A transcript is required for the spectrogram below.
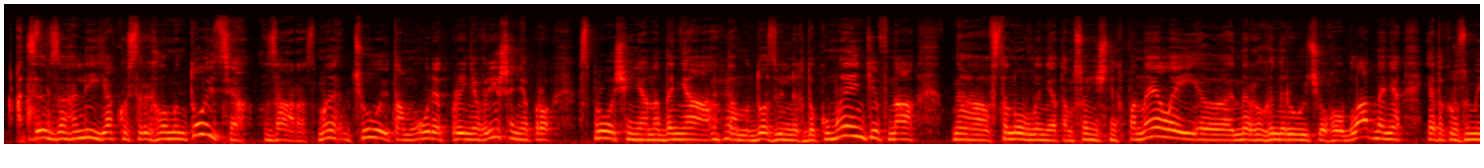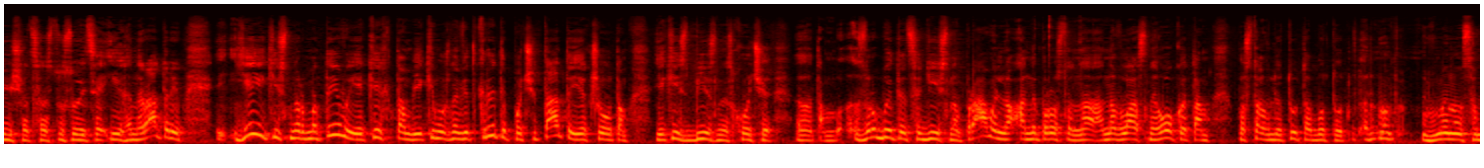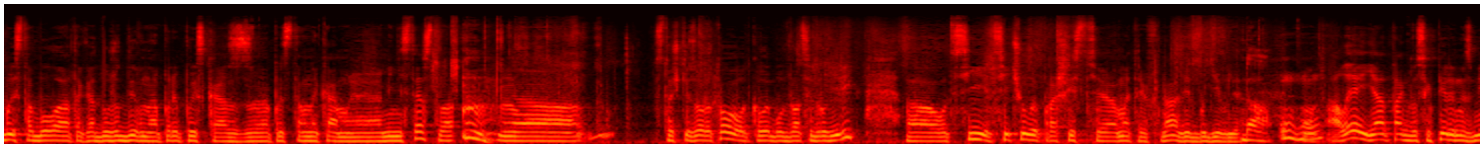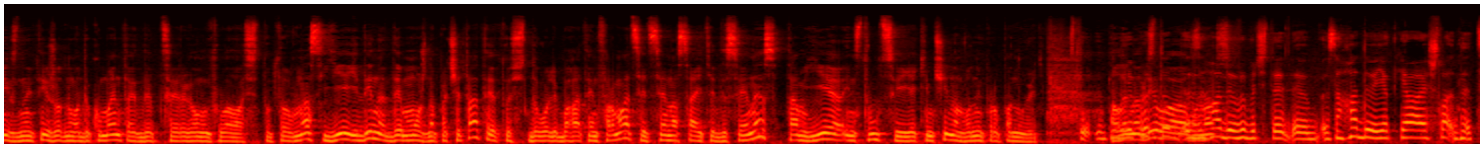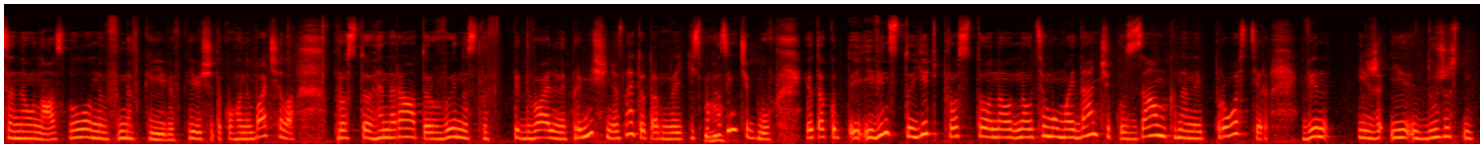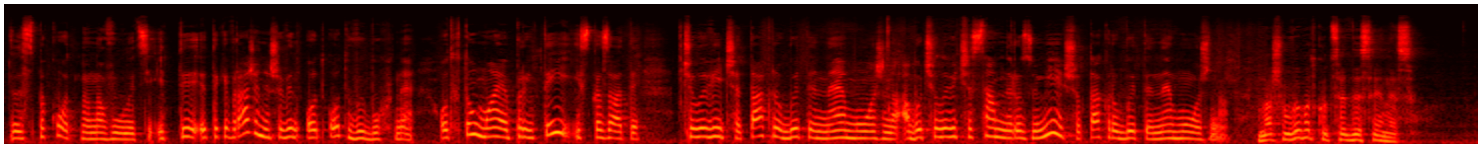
А це взагалі якось регламентується зараз. Ми чули, там уряд прийняв рішення про спрощення надання там дозвільних документів на, на встановлення там сонячних панелей, е, енергогенеруючого обладнання. Я так розумію, що це стосується і генераторів. Є якісь нормативи, яких там які можна відкрити, почитати, якщо там якийсь бізнес хоче е, там зробити це дійсно правильно, а не просто на, на власне око там поставлю тут або тут. Ну, в мене особисто була така дуже дивна переписка з представниками міністерства. Е, З точки зору того, от коли був 22-й рік, е, от всі, всі чули про 6 метрів да, від будівлі. Да. От. Але я так до сих пір і не зміг знайти жодного документа, де б це регламентувалося. Тобто, в нас є єдине, де можна почитати, тобто доволі багато інформації. Це на сайті ДСНС. Там є інструкції, яким чином вони пропонують. Але я на просто диво, у нас- згадую, вибачте, е, згадую, як я йшла. Це не у нас було, не в не в Києві. В Києві ще такого не бачила. Просто генератор винесли в підвальне приміщення. Знаєте, там якийсь магазинчик був, і отак, от і він стоїть просто на, на цьому майданчику, замкнений простір. Він і, ж- і дуже спекотно на вулиці, і ти таке враження, що він от-от вибухне. От хто має прийти і сказати. Чоловіче, так робити не можна, або чоловіче сам не розуміє, що так робити не можна. В нашому випадку це ДСНС.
